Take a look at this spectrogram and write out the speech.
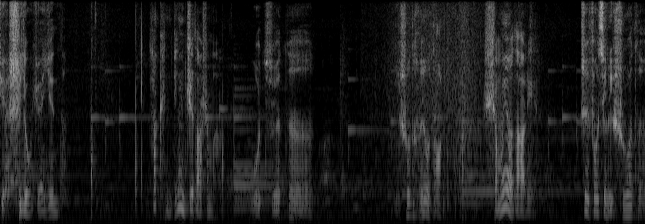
也是有原因的。他肯定知道什么？我觉得你说的很有道理。什么有道理？这封信里说的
